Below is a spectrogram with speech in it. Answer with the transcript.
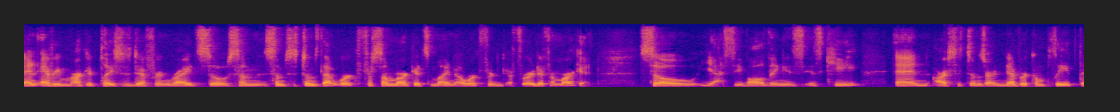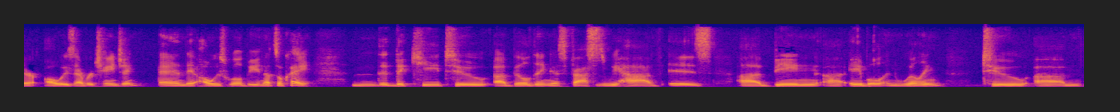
and every marketplace is different, right? So some some systems that work for some markets might not work for for a different market. So yes, evolving is is key, and our systems are never complete. They're always ever changing, and they always will be, and that's okay. The the key to uh, building as fast as we have is uh, being uh, able and willing to um,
